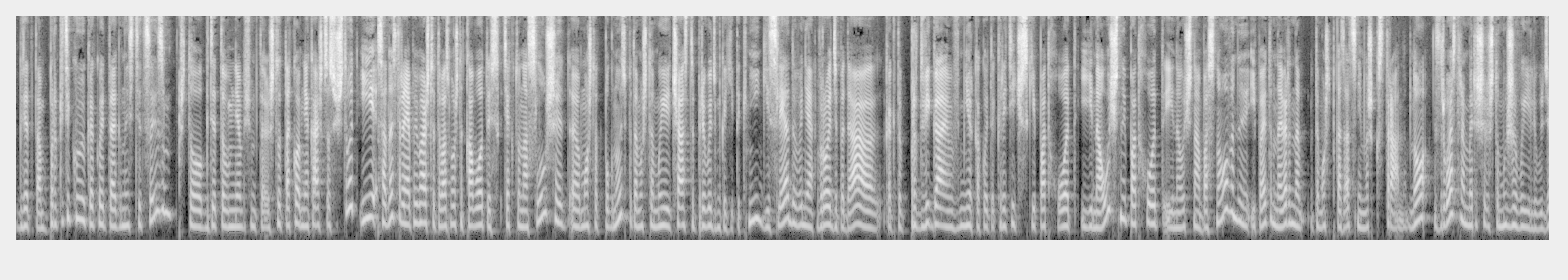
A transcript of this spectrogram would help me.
где-то там практикую какой-то агностицизм, что где-то у меня, в общем-то, что-то такое, мне кажется, существует. И, с одной стороны, я понимаю, что это, возможно, кого-то из тех, кто нас слушает, э, может отпугнуть, потому что мы часто приводим какие-то книги, исследования, вроде бы, да, как-то продвигаем в мир какой-то критический подход и научный научный подход и научно обоснованный, и поэтому, наверное, это может показаться немножко странным. Но, с другой стороны, мы решили, что мы живые люди,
